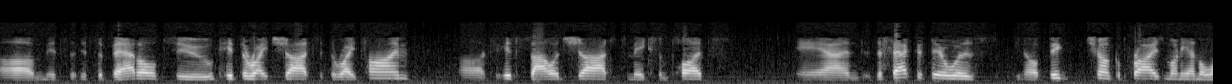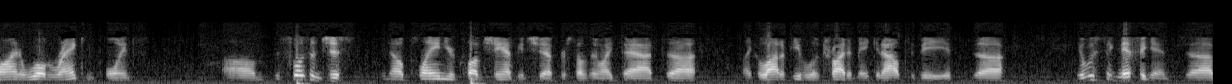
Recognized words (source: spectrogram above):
Um, it's it's a battle to hit the right shots at the right time, uh, to hit solid shots, to make some putts, and the fact that there was you know a big chunk of prize money on the line and world ranking points. Um, this wasn't just you know playing your club championship or something like that, uh, like a lot of people have tried to make it out to be. It uh, it was significant. Uh,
